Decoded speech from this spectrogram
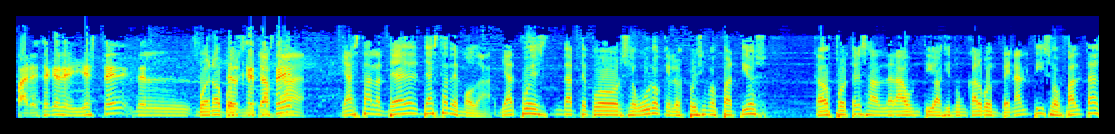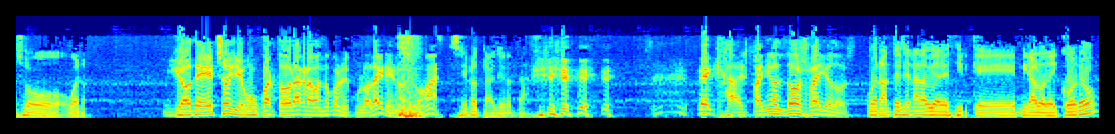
parece que... Y este del, Bueno, pues del ya Getafe... está, ya, está, la- ya, ya está de moda. Ya puedes darte por seguro que en los próximos partidos, cada dos por tres saldrá un tío haciendo un calvo en penaltis o faltas o... Bueno, Yo, de hecho, llevo un cuarto de hora grabando con el culo al aire, no digo más. se nota, se nota. Venga, Español 2, Rayo 2. Bueno, antes de nada voy a decir que he mirado lo de Coro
